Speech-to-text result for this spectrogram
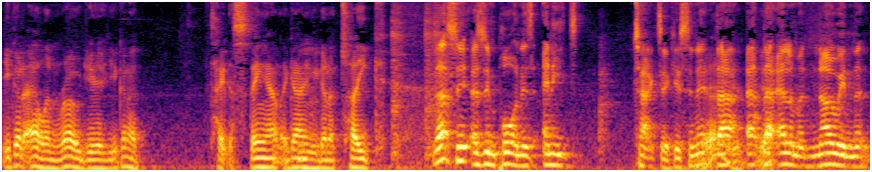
You go to Elland Road, you, you're going to take the sting out of the game, mm. you're going to take. That's as important as any tactic, isn't it? Yeah, that, yeah. that element, knowing that,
